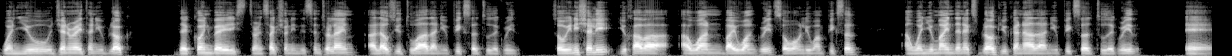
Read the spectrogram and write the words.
when you generate a new block, the Coinbase transaction in Decentraland allows you to add a new pixel to the grid. So initially, you have a, a one by one grid, so only one pixel. And when you mine the next block, you can add a new pixel to the grid uh,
